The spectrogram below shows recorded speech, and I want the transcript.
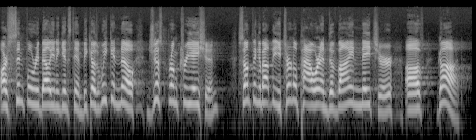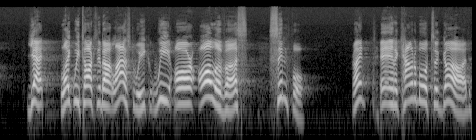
our sinful rebellion against Him. Because we can know just from creation something about the eternal power and divine nature of God. Yet, like we talked about last week, we are all of us sinful, right? And accountable to God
